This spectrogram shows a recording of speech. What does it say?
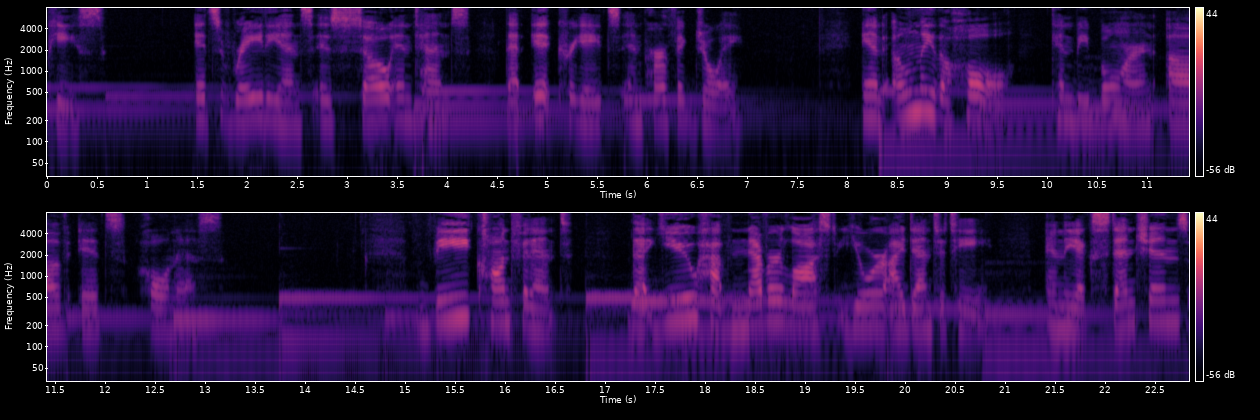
peace. Its radiance is so intense that it creates in perfect joy. And only the whole can be born of its wholeness. Be confident that you have never lost your identity and the extensions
